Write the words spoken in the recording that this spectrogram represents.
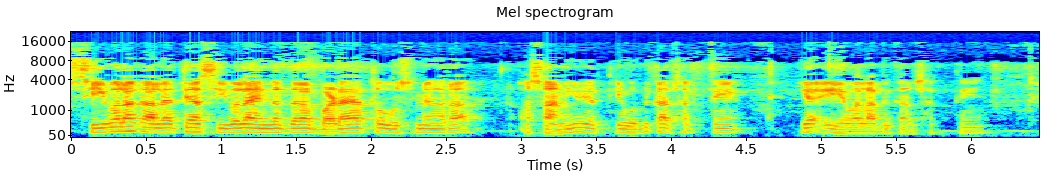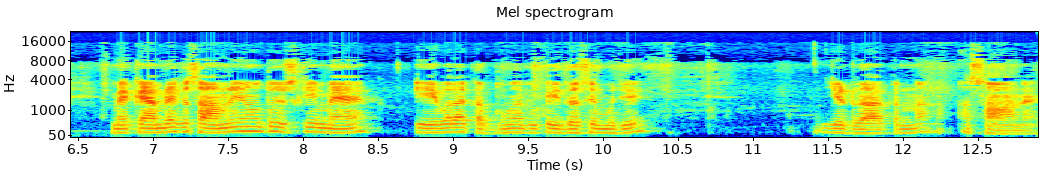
सी वाला कर लेते हैं। सी वाला एंगल ज़रा बड़ा है तो उसमें ज़रा आसानी हो जाती है, वो भी कर सकते हैं, या ए वाला भी कर सकते हैं। मैं कैमरे के सामने हूँ तो इसकी मैं ए वाला कर दूँगा, क्योंकि इधर से मुझे ये ड्रा करना आसान है।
